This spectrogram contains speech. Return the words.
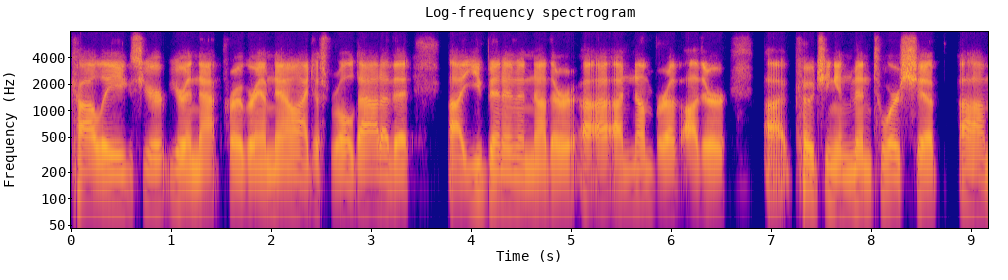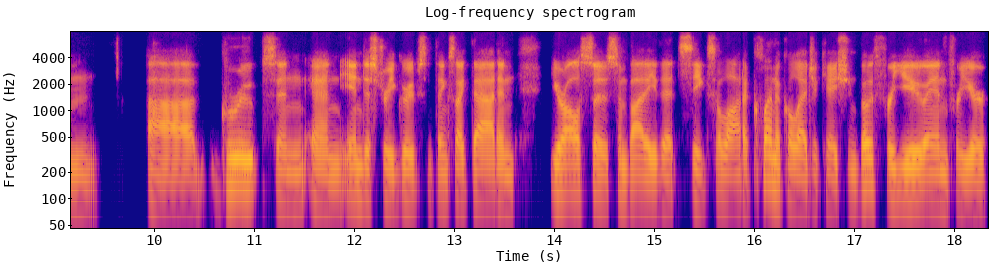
colleagues. You're you're in that program now. I just rolled out of it. Uh, you've been in another uh, a number of other uh, coaching and mentorship um, uh, groups and and industry groups and things like that. And you're also somebody that seeks a lot of clinical education, both for you and for your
